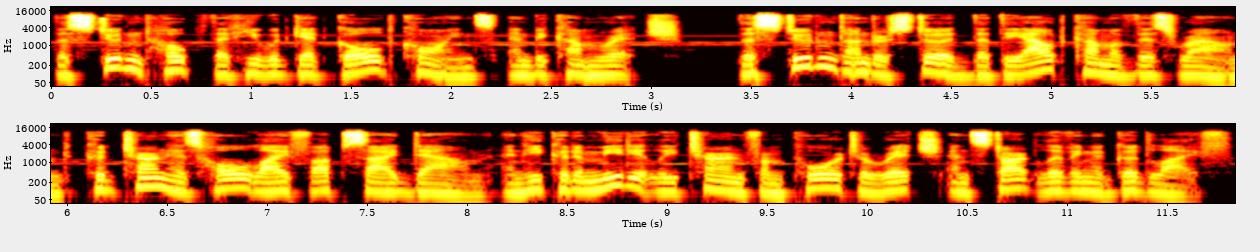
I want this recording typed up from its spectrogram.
the student hoped that he would get gold coins and become rich. The student understood that the outcome of this round could turn his whole life upside down and he could immediately turn from poor to rich and start living a good life.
